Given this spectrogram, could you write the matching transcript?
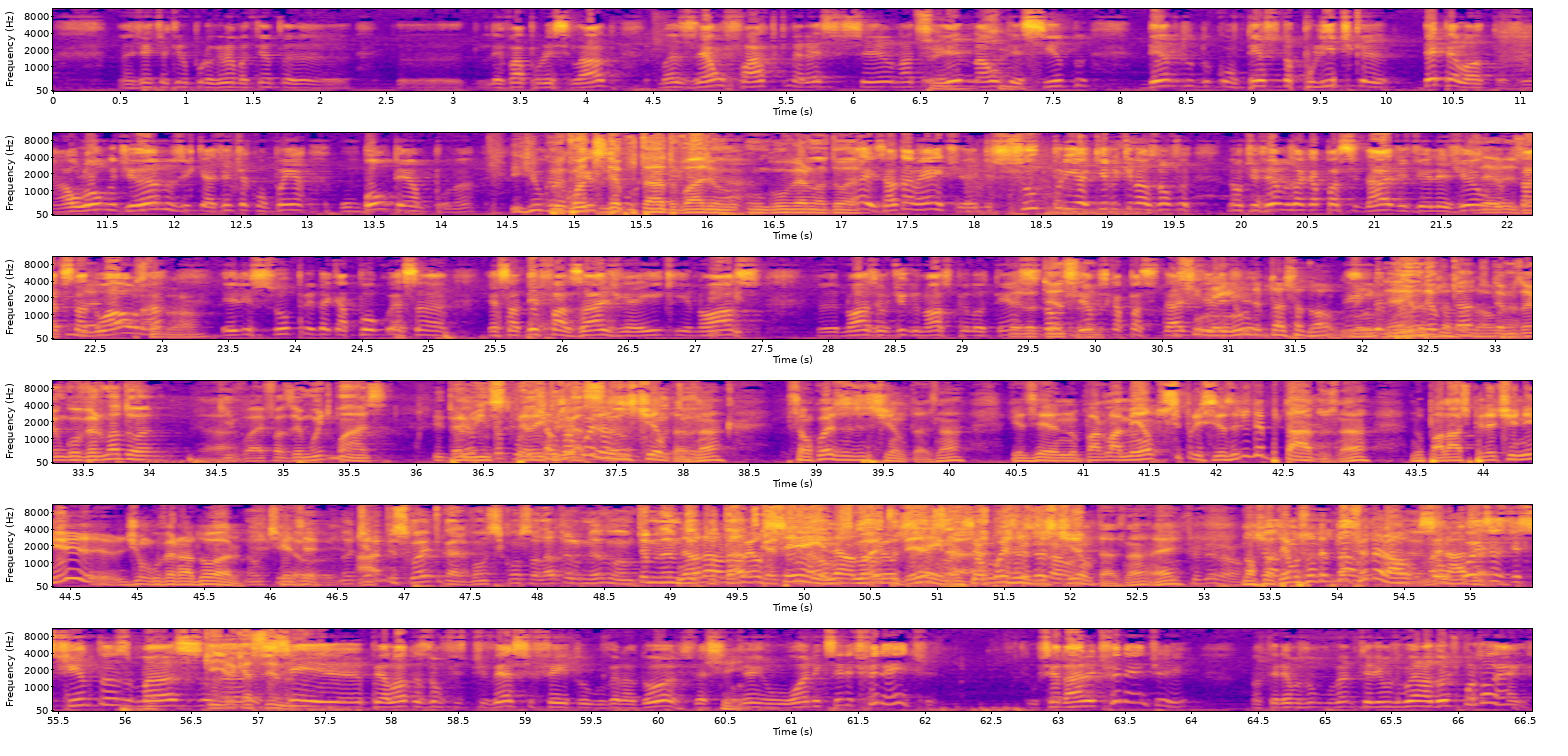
A gente aqui no programa tenta eh, levar por esse lado, mas é um fato que merece ser enaltecido dentro do contexto da política de Pelotas, ao longo de anos e que a gente acompanha um bom tempo. Né? E Rio Por quanto deputado vale um, um governador? É, exatamente. Ele supre aquilo que nós não, não tivemos a capacidade de eleger um É, deputado exatamente. estadual, né? Estadual. Ele supre daqui a pouco essa, essa defasagem aí que nós, eh, nós eu digo nós pelotenses, não Pelotense, tivemos né? capacidade Assim, de nenhum eleger. deputado estadual. Nenhum nenhum deputado. Nenhum deputado. estadual, Temos né? aí um governador que vai fazer muito mais. E Pelo pela política- São, coisas distintas, né? São coisas distintas, né? Quer dizer, no parlamento se precisa de deputados, né? No Palácio Piratini, de um governador. Não Quer tira, dizer, não tira a- o biscoito, cara. Vamos se consolar pelo menos. Não temos nenhum Não, não, deputado não, eu que quer sei, não, não, biscoito eu sei, mas são coisas federal. distintas, né? É? Nós só temos um deputado Não, federal, São nada. coisas distintas, mas Quem é que eh, assina? se Pelotas não tivesse feito o governador, se tivesse Sim. ganho o Onyx, seria diferente. O cenário é diferente aí. Nós teremos um, governo- teríamos um governador de Porto Alegre.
